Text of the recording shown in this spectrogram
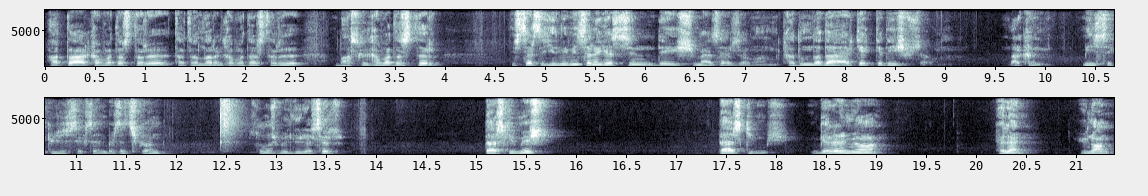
Hatta kafatasları, Tatarların kafatasları baskın kafatasıdır. İsterse 20 bin sene geçsin değişmez her zaman. Kadında da erkekte de hiçbir zaman. Bakın 1885'te çıkan sonuç bildirgesidir. Pers kimmiş? Pers kimmiş? Gelelim Yunan. Helen, Yunan.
